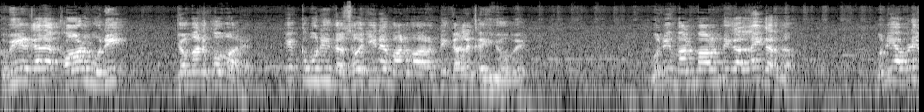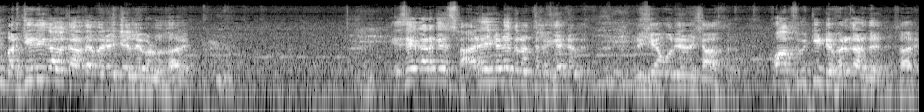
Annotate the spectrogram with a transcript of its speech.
ਕਬੀਰ ਕਹਿੰਦਾ, ਕੌਣ ਮੁਨੀ ਜੋ ਮਨ ਕੋ ਮਾਰੇ? ਇੱਕ ਮੁਨੀ ਦੱਸੋ ਜਿਹਨੇ ਮਨ ਮਾਰਨ ਦੀ ਗੱਲ ਕਹੀ ਹੋਵੇ। ਮੁਨੀ ਮਨ ਮਾਰਨ ਦੀ ਗੱਲ ਨਹੀਂ ਕਰਦਾ। ਮੁਨੀ ਆਪਣੀ ਮਰਜ਼ੀ ਦੀ ਗੱਲ ਕਰਦਾ ਮੇਰੇ ਚੇਲੇ ਬਣੋ ਸਾਰੇ। ਇਸੇ ਕਰਕੇ ਸਾਰੇ ਜਿਹੜੇ ਗ੍ਰੰਥ ਲਿਖੇ ਨੇ ਰਿਸ਼ੀਆਂ ਮੁਨੀਆਂ ਦੇ ਸ਼ਾਸਤਰ, ਉਹ ਆਪਸ ਵਿੱਚ ਹੀ ਡਿਫਰ ਕਰਦੇ ਨੇ ਸਾਰੇ।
